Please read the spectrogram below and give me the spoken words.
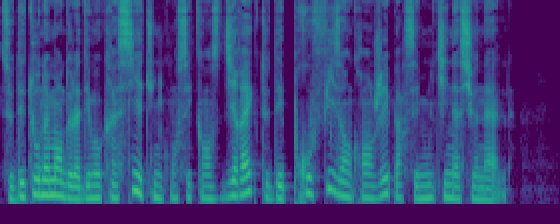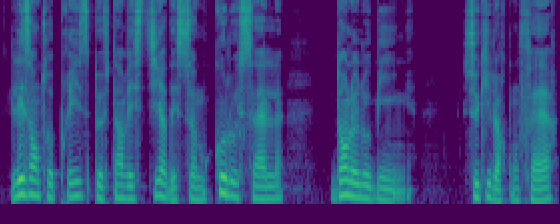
Ce détournement de la démocratie est une conséquence directe des profits engrangés par ces multinationales. Les entreprises peuvent investir des sommes colossales dans le lobbying, ce qui leur confère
